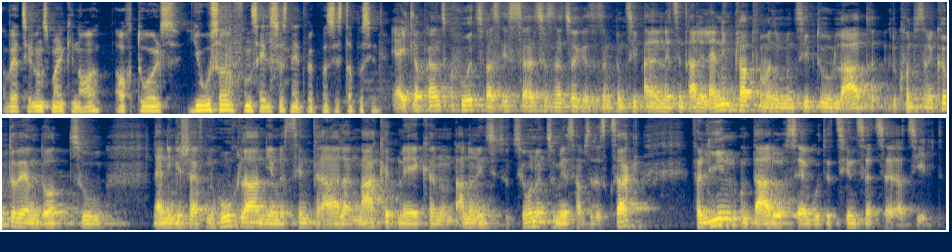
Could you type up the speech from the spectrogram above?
Aber erzähl uns mal genau, auch du als User von Celsius Network, was ist da passiert? Ja, ich glaube ganz kurz, was ist Celsius Network? Es ist im Prinzip eine zentrale Landing-Plattform. Also im Prinzip, du, lad, du konntest eine Kryptowährung dort zu Landing-Geschäften hochladen. Die haben das zentral an Market Makern und anderen Institutionen, zumindest haben sie das gesagt, verliehen und dadurch sehr gute Zinssätze erzielt.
